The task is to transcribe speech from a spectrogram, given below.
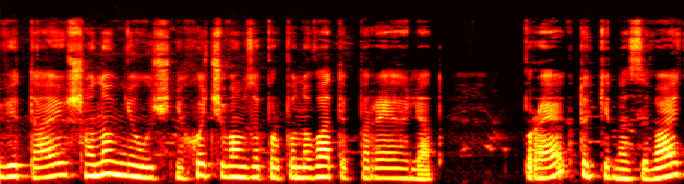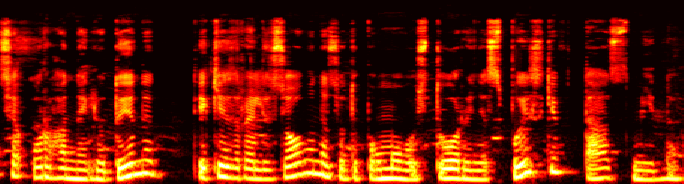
Вітаю, шановні учні! Хочу вам запропонувати перегляд проекту, який називається Органи людини, який зреалізовано за допомогою створення списків та зміною.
